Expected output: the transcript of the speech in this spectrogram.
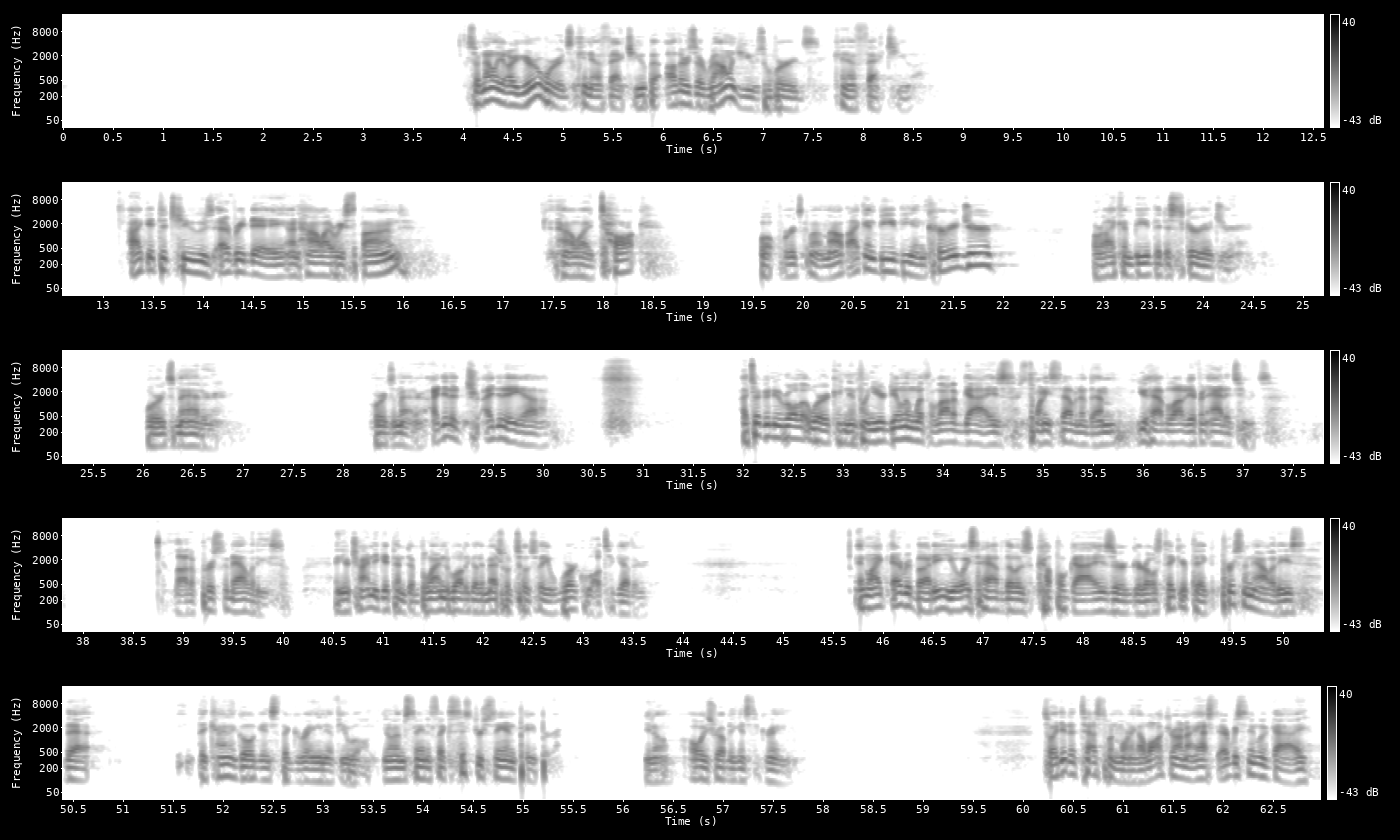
So not only are your words can affect you, but others around you's words can affect you. I get to choose every day on how I respond and how I talk what words come out of my mouth. I can be the encourager or I can be the discourager. Words matter. Words matter. I did a, I did a, uh, I took a new role at work, and when you're dealing with a lot of guys, there's 27 of them, you have a lot of different attitudes, a lot of personalities, and you're trying to get them to blend well together, mesh well, so they work well together. And like everybody, you always have those couple guys or girls, take your pick, personalities that they kind of go against the grain, if you will. You know what I'm saying? It's like sister sandpaper, you know, always rubbing against the grain. So I did a test one morning. I walked around, I asked every single guy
